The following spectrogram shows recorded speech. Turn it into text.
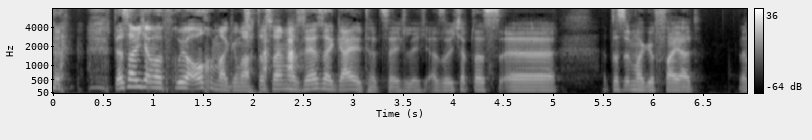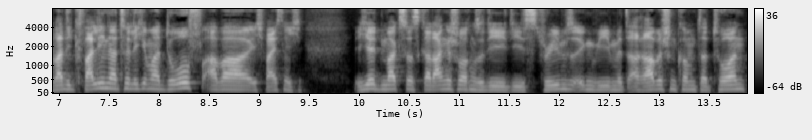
das habe ich aber früher auch immer gemacht. Das war immer sehr, sehr geil tatsächlich. Also ich habe das, äh, hab das immer gefeiert. Dann war die Quali natürlich immer doof, aber ich weiß nicht. Hier, Max, du hast gerade angesprochen, so die, die Streams irgendwie mit arabischen Kommentatoren,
